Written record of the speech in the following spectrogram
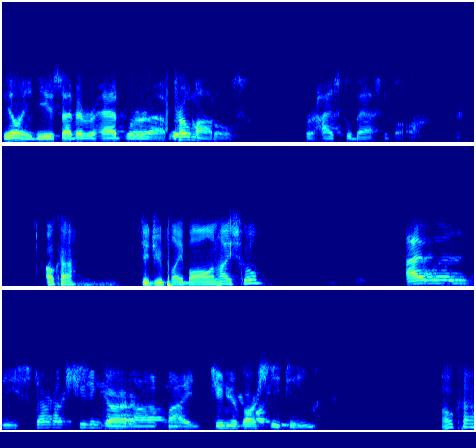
The only Adidas I've ever had were uh, pro models for high school basketball. Okay. Did you play ball in high school? I was the startup shooting guard on my junior varsity team. Okay.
